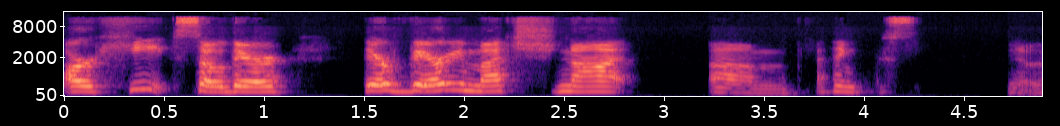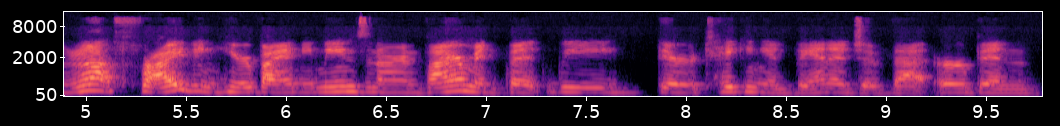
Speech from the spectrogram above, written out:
our heat. So they're they're very much not um, I think you know they're not thriving here by any means in our environment, but we they're taking advantage of that urban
